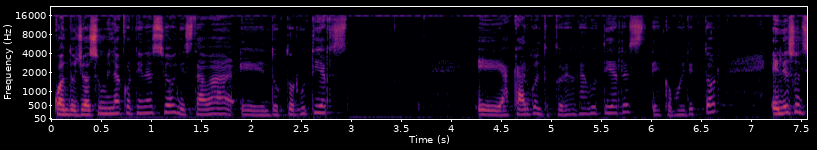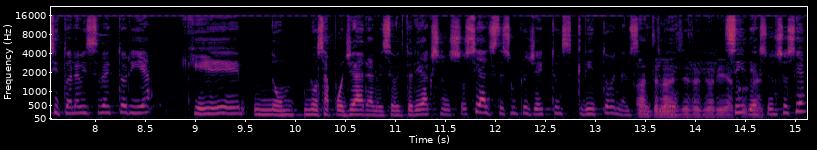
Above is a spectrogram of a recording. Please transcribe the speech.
cuando yo asumí la coordinación estaba el doctor Gutiérrez, eh, a cargo el doctor Edgar Gutiérrez eh, como director, él le solicitó a la vicerrectoría que nos apoyara la Vicerrectoría de Acción Social. Este es un proyecto inscrito en la Vicerrectoría. sí, de Acción Social.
